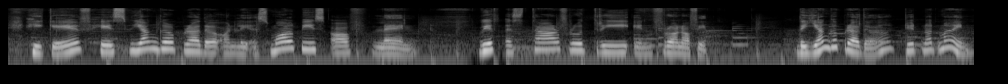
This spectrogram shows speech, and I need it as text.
He gave his younger brother only a small piece of land with a star fruit tree in front of it. The younger brother did not mind.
